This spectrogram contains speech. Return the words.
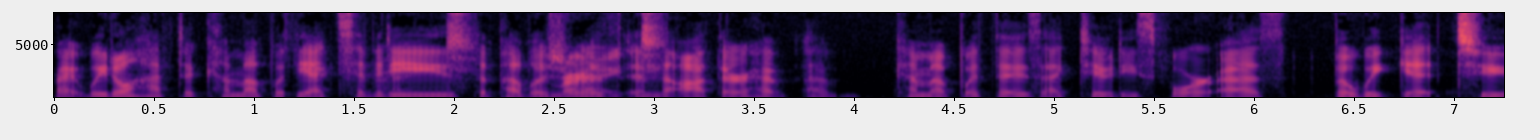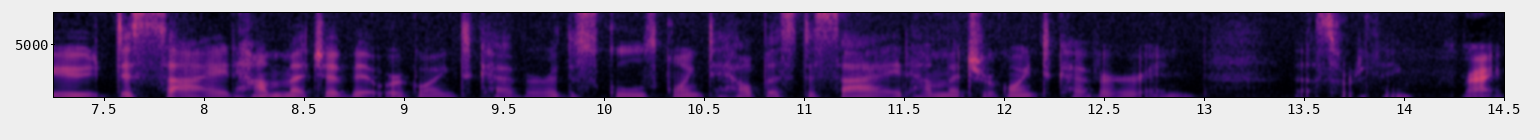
right we don't have to come up with the activities Right. the publisher has- and the author have, have come up with those activities for us but we get to decide how much of it we're going to cover the school's going to help us decide how much we're going to cover and that sort of thing Right.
